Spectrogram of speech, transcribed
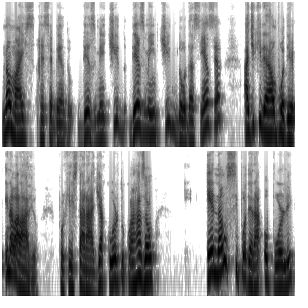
não mais recebendo desmentido, desmentido da ciência, adquirirá um poder inabalável, porque estará de acordo com a razão e não se poderá opor-lhe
